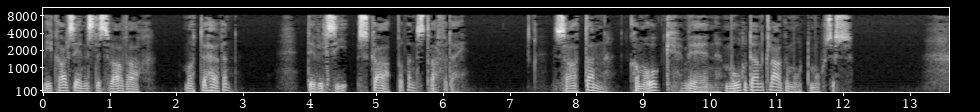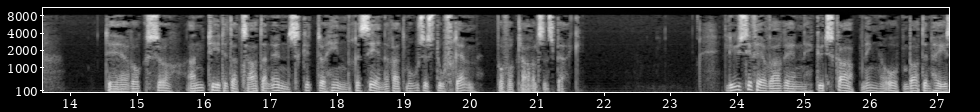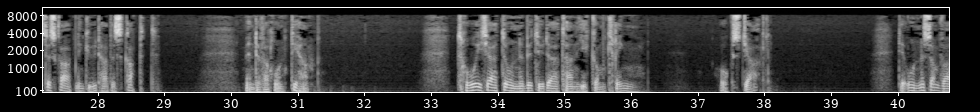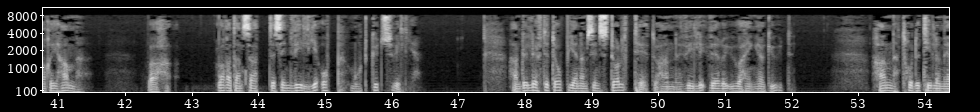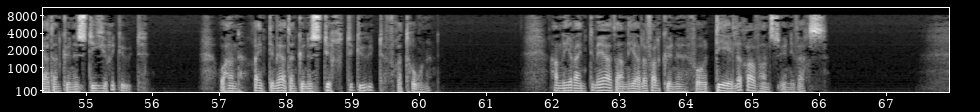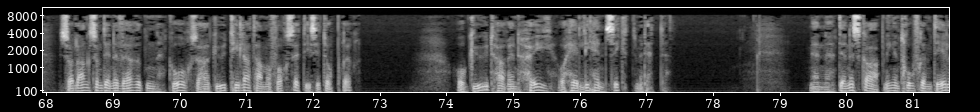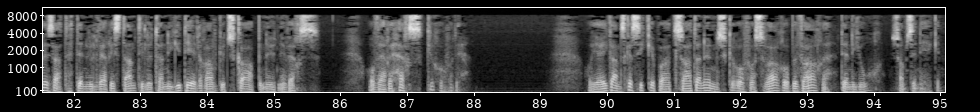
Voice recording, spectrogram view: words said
Mikaels eneste svar var, måtte Herren, det vil si Skaperen, straffe deg. Satan kom òg med en mordanklage mot Moses. Det er også antydet at Satan ønsket å hindre senere at Moses sto frem på Forklarelsens berg. Lucifer var en Guds skapning, og åpenbart den høyeste skapning Gud hadde skapt. Men det var rundt i ham. Tro ikke at det onde betydde at han gikk omkring og stjal. Det onde som var i ham, var var at han satte sin vilje opp mot Guds vilje. Han ble løftet opp gjennom sin stolthet, og han ville være uavhengig av Gud. Han trodde til og med at han kunne styre Gud, og han regnet med at han kunne styrte Gud fra tronen. Han regnet med at han i alle fall kunne få deler av hans univers. Så langt som denne verden går, så har Gud tillatt ham å fortsette i sitt opprør og Gud har en høy og hellig hensikt med dette. Men denne skapningen tror fremdeles at den vil være i stand til å ta nye deler av Guds skapende univers og være hersker over det. Og jeg er ganske sikker på at Satan ønsker å forsvare og bevare denne jord som sin egen.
